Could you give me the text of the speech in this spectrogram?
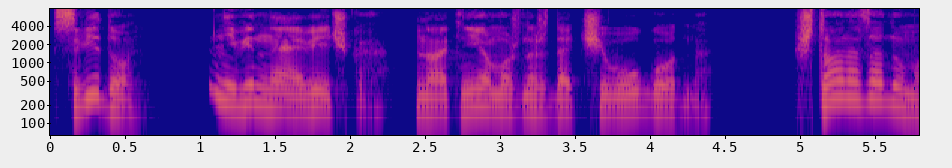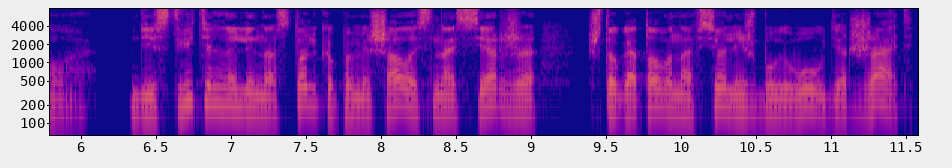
С виду невинная овечка, но от нее можно ждать чего угодно. Что она задумала? Действительно ли настолько помешалась на Сержа, что готова на все, лишь бы его удержать?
